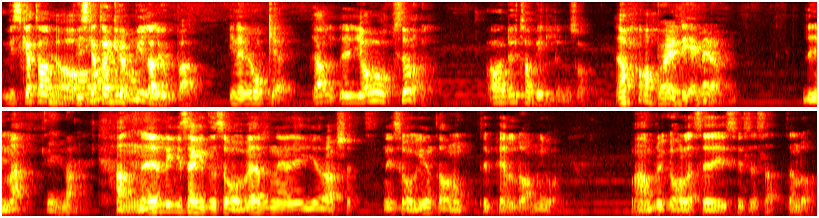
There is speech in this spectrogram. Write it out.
Vi ska ta, Ja. vi ska ta en gruppbild allihopa. Innan vi åker. Ja, jag också. Ja, du tar bilden och så. Ja, Vad är det med då? Dima. Dima? Han eh, ligger säkert och sover nere i garaget. Ni såg ju inte honom typ hela dagen igår. Men han brukar hålla sig sysselsatt ändå.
